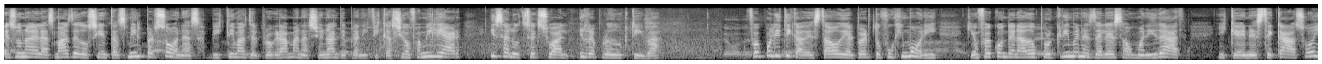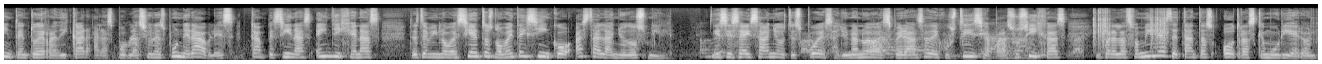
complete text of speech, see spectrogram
Es una de las más de 200.000 personas víctimas del Programa Nacional de Planificación Familiar y Salud Sexual y Reproductiva. Fue política de Estado de Alberto Fujimori, quien fue condenado por crímenes de lesa humanidad y que en este caso intentó erradicar a las poblaciones vulnerables, campesinas e indígenas desde 1995 hasta el año 2000. 16 años después hay una nueva esperanza de justicia para sus hijas y para las familias de tantas otras que murieron.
